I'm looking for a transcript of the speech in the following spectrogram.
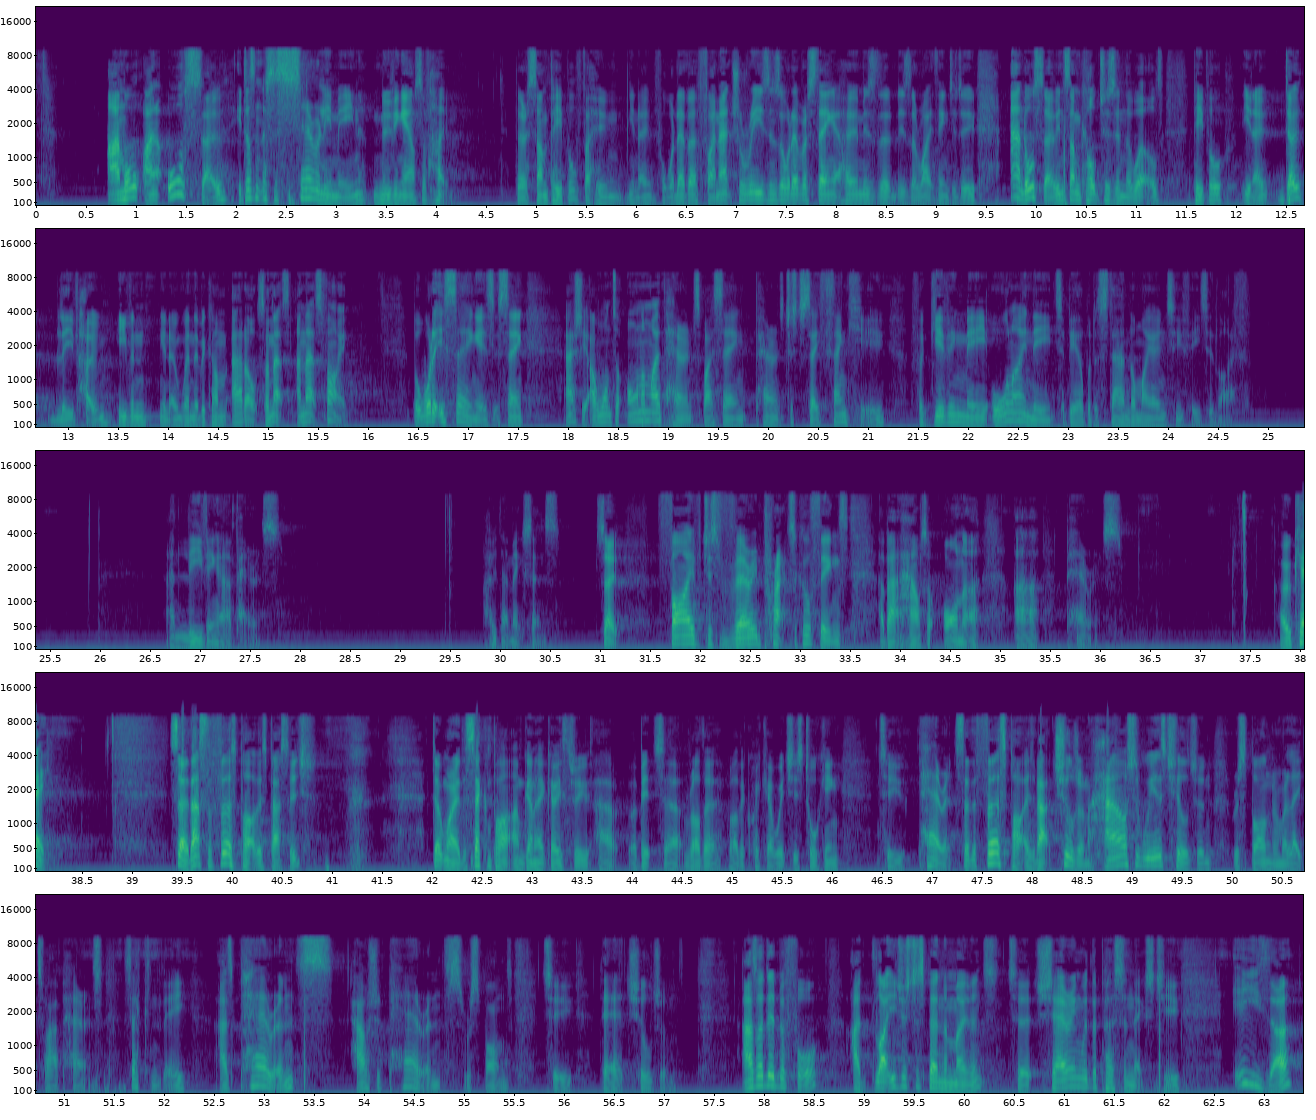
I'm all, also, it doesn't necessarily mean moving out of home. There are some people for whom, you know, for whatever financial reasons or whatever, staying at home is the, is the right thing to do. And also, in some cultures in the world, people, you know, don't leave home even, you know, when they become adults. And that's, and that's fine. But what it is saying is, it's saying, actually, I want to honor my parents by saying, parents, just to say thank you for giving me all I need to be able to stand on my own two feet in life. And leaving our parents. I hope that makes sense. So, Five just very practical things about how to honor our parents. Okay. So that's the first part of this passage. Don't worry, the second part I'm going to go through uh, a bit uh, rather, rather quicker, which is talking to parents. So the first part is about children. How should we as children respond and relate to our parents? Secondly, as parents, how should parents respond to their children? As I did before, I'd like you just to spend a moment to sharing with the person next to you either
